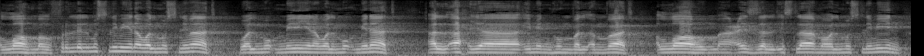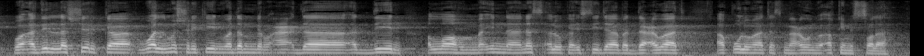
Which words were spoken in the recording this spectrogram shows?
اللهم اغفر للمسلمين والمسلمات والمؤمنين والمؤمنات. الأحياء منهم والأموات. اللهم أعز الإسلام والمسلمين وأذل الشرك والمشركين ودمر أعداء الدين. اللهم إنا نسألك استجاب الدعوات. أقول ما تسمعون وأقم الصلاة.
